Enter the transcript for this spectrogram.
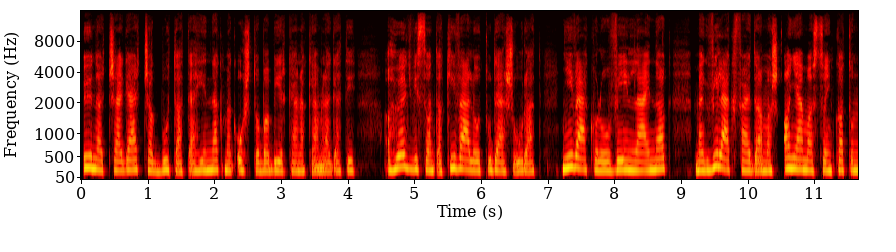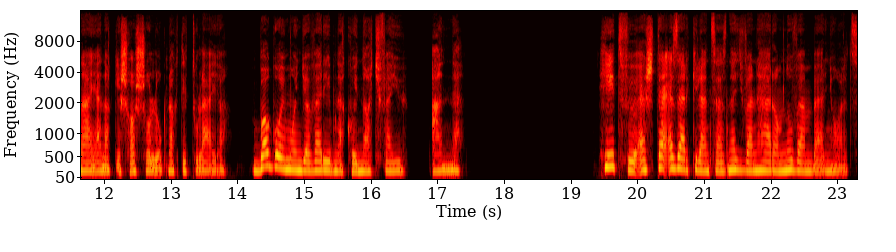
Ő nagyságát csak buta tehénnek meg ostoba birkának emlegeti, a hölgy viszont a kiváló tudású urat, nyivákoló vénlánynak, meg világfájdalmas anyámasszony katonájának és hasonlóknak titulálja. Bagoly mondja verébnek, hogy nagyfejű. Anne. Hétfő este 1943. november 8.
